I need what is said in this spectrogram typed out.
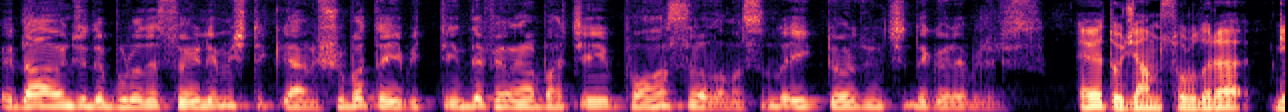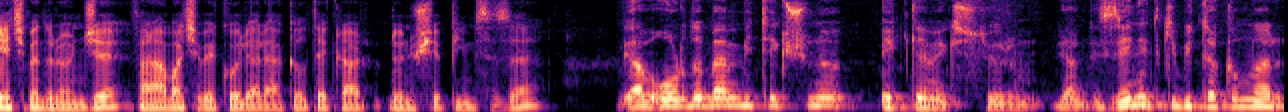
E, daha önce de burada söylemiştik yani Şubat ayı bittiğinde Fenerbahçe'yi puan sıralamasında ilk dördün içinde görebiliriz. Evet hocam sorulara geçmeden önce Fenerbahçe Beko ile alakalı tekrar dönüş yapayım size. Ya orada ben bir tek şunu eklemek istiyorum. Ya Zenit gibi takımlar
